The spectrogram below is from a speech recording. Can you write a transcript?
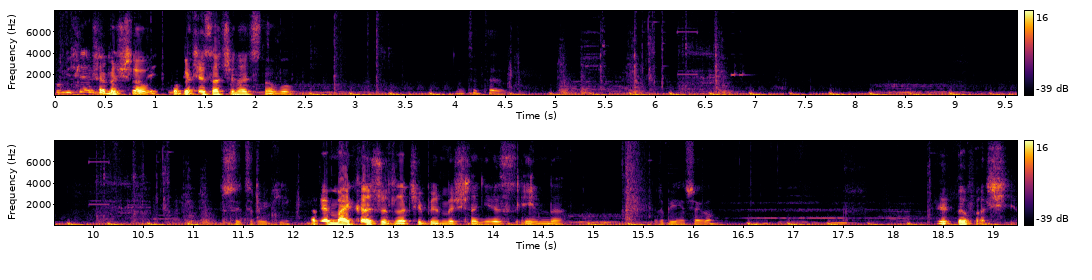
Pomyślałem, że Przemyślał, bo będzie zaczynać znowu. No to ten. Trzy trójki. A wiem, Michael, że dla ciebie myślenie jest inne. Robienie czego? No właśnie.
